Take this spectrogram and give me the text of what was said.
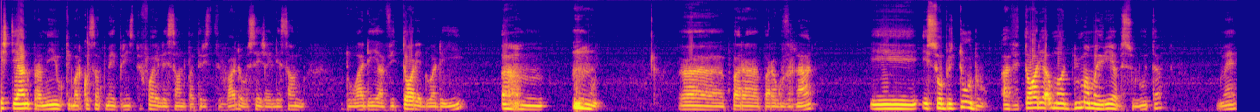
Este ano, para mim, o que marcou São Tomé e Príncipe foi a eleição de Patrício Trivada, ou seja, a eleição do ADI, a vitória do ADI uh, para, para governar e, e, sobretudo, a vitória uma, de uma maioria absoluta, não é?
